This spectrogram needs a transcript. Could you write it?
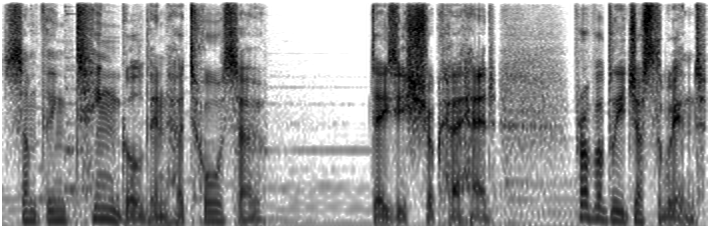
Something tingled in her torso. Daisy shook her head. Probably just the wind.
